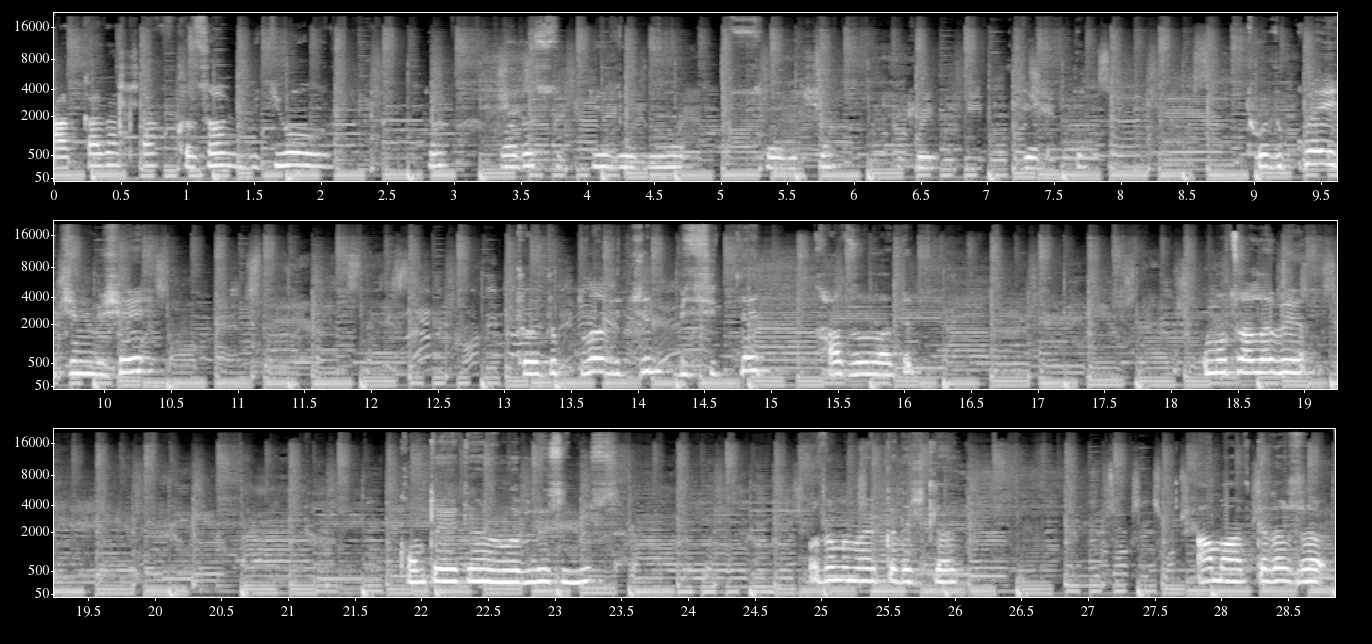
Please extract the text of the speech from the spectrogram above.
Arkadaşlar kısa bir video oldu. Bu arada sürpriz ürünü söyleyeceğim. Çünkü zevkli. Çocuklar için bir şey. Çocuklar için bisiklet hazırladık. Umut alabilir. Komputerden alabilirsiniz. O zaman arkadaşlar ama arkadaşlar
